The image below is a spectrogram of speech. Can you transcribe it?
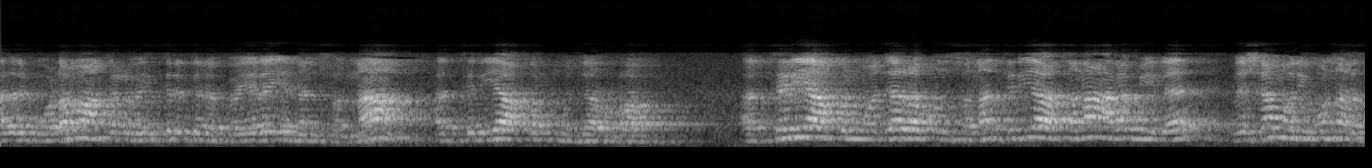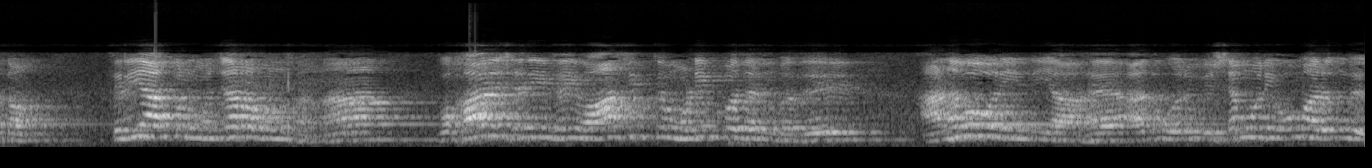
அதற்கு உலமாக்கள் வைத்திருக்கிற பெயரை என்னன்னு சொன்னா அது திரியாக்குல் முஜர்ரா அது திரியாக்குல் முஜர்ரபுன்னு சொன்னா திரியாக்கனா அரபியில விஷமுறிவுன்னு அர்த்தம். திரியாக்குல் முஜர்ரபுன்னு சொன்னா புகாரி ஷரீஃபை வாசித்து முடிப்பது என்பது அனுபவ ரீதியாக அது ஒரு விஷமுறிவு மருந்து.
